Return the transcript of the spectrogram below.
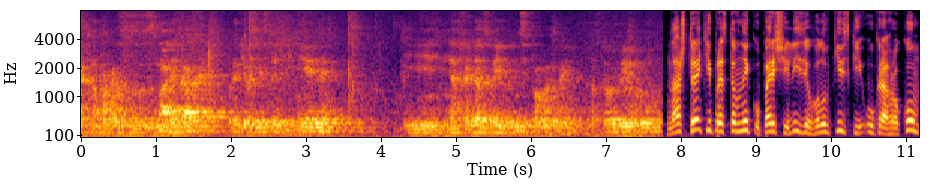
Как нам пока знали, как противодействовать их. И не отходя от своих принципов игры. Наш третій представник у першій лізі Головківський Украгроком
